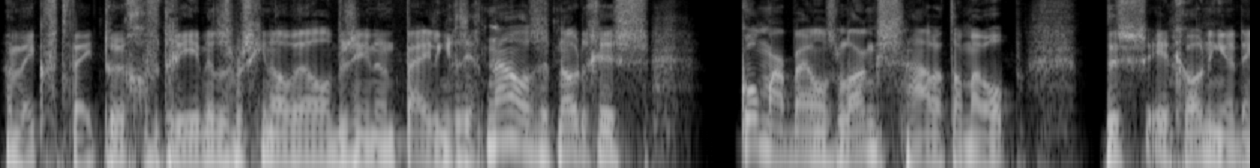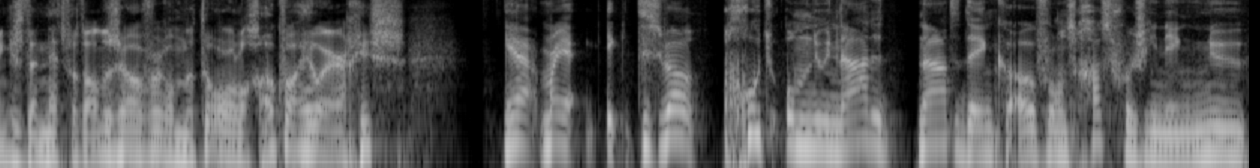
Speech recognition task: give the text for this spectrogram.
een week of twee terug, of drie inmiddels misschien al wel, hebben ze in een peiling gezegd: Nou, als het nodig is, kom maar bij ons langs, haal het dan maar op. Dus in Groningen denken ze daar net wat anders over, omdat de oorlog ook wel heel erg is. Ja, maar ja, ik, het is wel goed om nu na, de, na te denken over onze gasvoorziening. Nu,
